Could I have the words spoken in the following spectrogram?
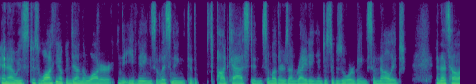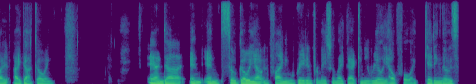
and I was just walking up and down the water in the evenings, listening to the podcast and some others on writing and just absorbing some knowledge. And that's how I, I got going. And uh, and and so going out and finding great information like that can be really helpful, like getting those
